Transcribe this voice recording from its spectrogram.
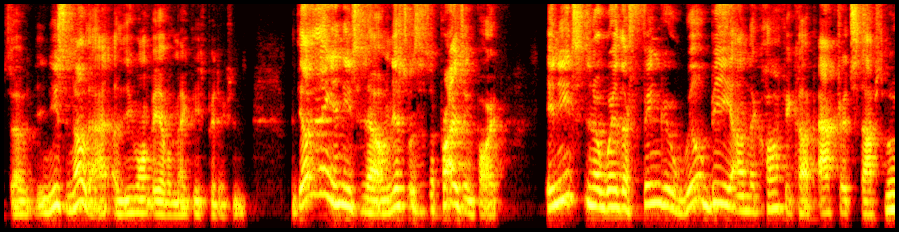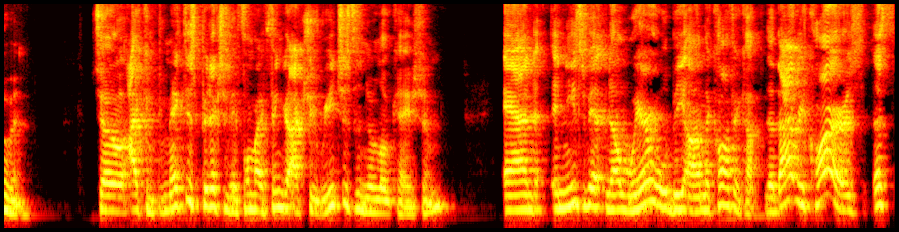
So it needs to know that, or you won't be able to make these predictions. The other thing it needs to know, and this was the surprising part, it needs to know where the finger will be on the coffee cup after it stops moving. So I can make this prediction before my finger actually reaches the new location and it needs to be know where it will be on the coffee cup. Now that requires that's,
